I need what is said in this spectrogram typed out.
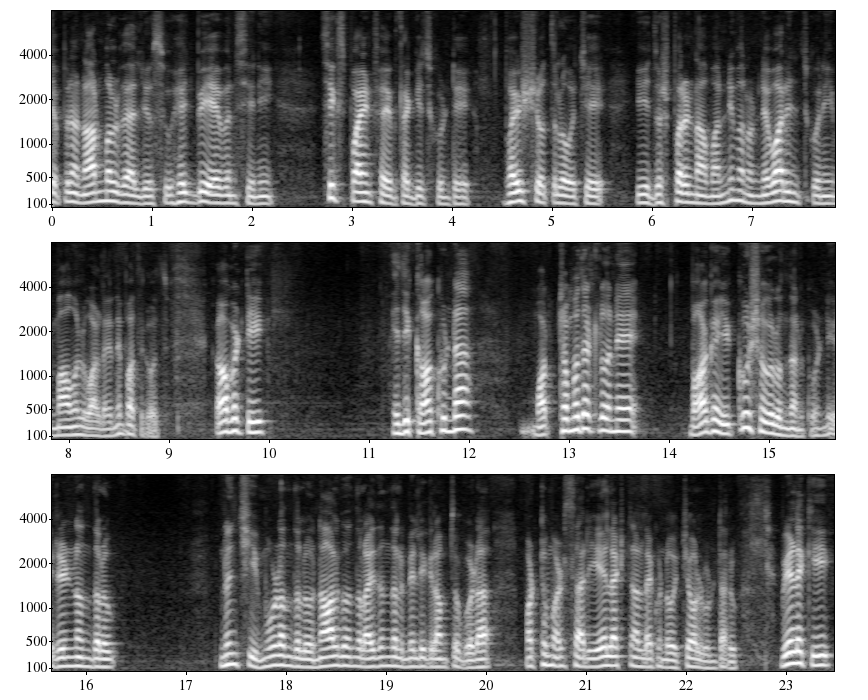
చెప్పిన నార్మల్ వాల్యూస్ హెచ్బిఏవన్సీని సిక్స్ పాయింట్ ఫైవ్ తగ్గించుకుంటే భవిష్యత్తులో వచ్చే ఈ దుష్పరిణామాన్ని మనం నివారించుకొని మామూలు వాళ్ళని బతకవచ్చు. కాబట్టి ఇది కాకుండా మొట్టమొదట్లోనే బాగా ఎక్కువ షుగర్ ఉందనుకోండి రెండు వందలు నుంచి మూడు వందలు నాలుగు వందలు ఐదు వందల మిల్లీగ్రామ్తో కూడా మొట్టమొదటిసారి ఏ లక్షణాలు లేకుండా వచ్చేవాళ్ళు ఉంటారు. వీళ్ళకి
